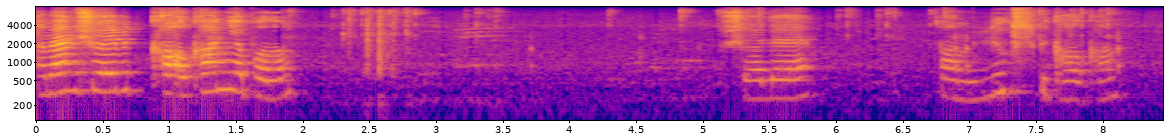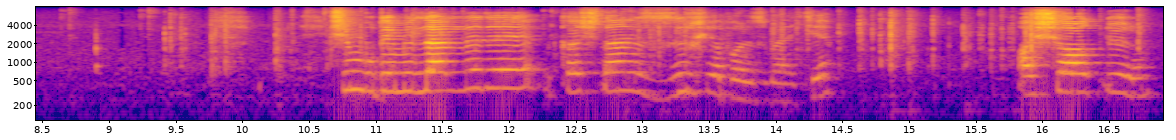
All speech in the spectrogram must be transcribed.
hemen şöyle bir kalkan yapalım. Şöyle tam lüks bir kalkan. Şimdi bu demirlerle de birkaç tane zırh yaparız belki. Aşağı atlıyorum.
